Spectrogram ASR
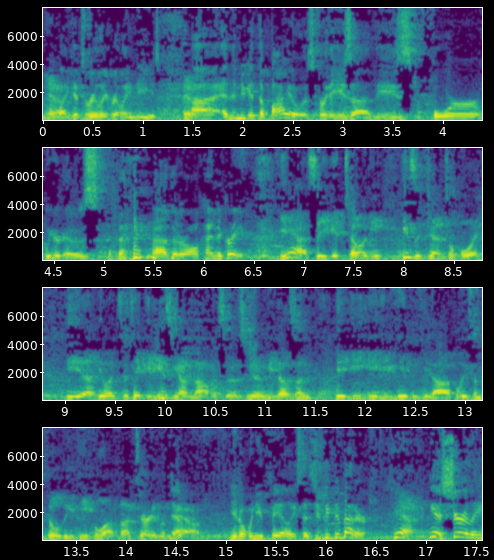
Yeah. Like it's really really neat. Yeah. Uh, and then you get the bios for these uh, these four weirdos uh, that are all kind of great. Yeah, so you get Tony. He's a gentle boy. He, uh, he likes to take it easy on novices. You know, he doesn't. He, he, he, he, uh, believes in building people up, not tearing them down. You know, when you fail, he says you could do better. Yeah. Yeah, Shirley.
